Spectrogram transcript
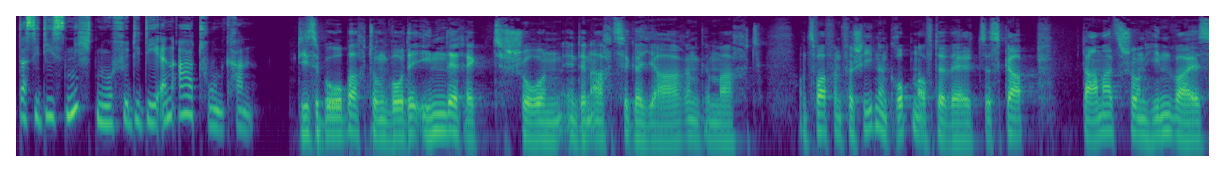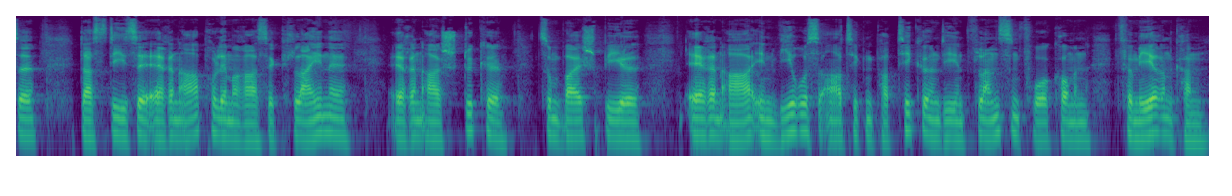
dass sie dies nicht nur für die DNA tun kann. Diese Beobachtung wurde indirekt schon in den 80er Jahren gemacht, und zwar von verschiedenen Gruppen auf der Welt. Es gab damals schon Hinweise, dass diese RNA-Polymerase kleine RNA-Stücke, zum Beispiel RNA in virusartigen Partikeln, die in Pflanzen vorkommen, vermehren kann.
